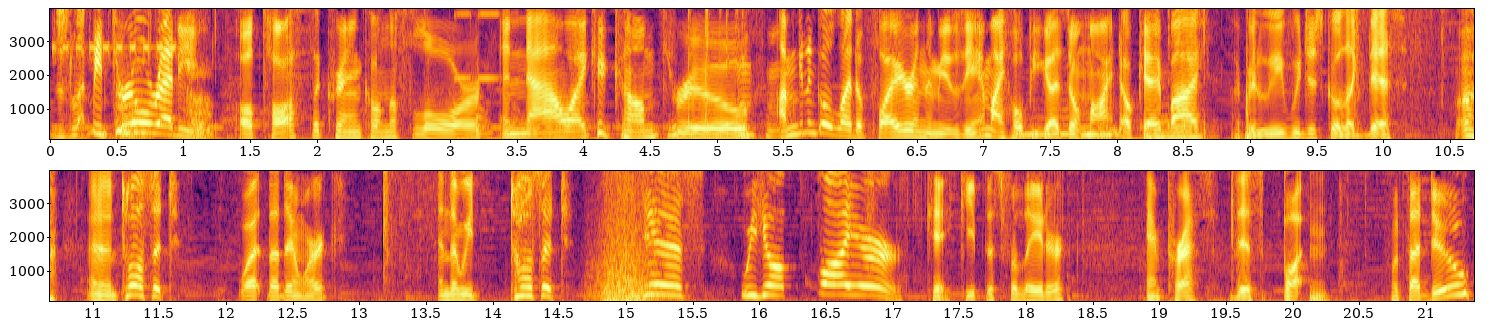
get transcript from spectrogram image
just let me through already. I'll toss the crank on the floor, and now I could come through. I'm gonna go light a fire in the museum. I hope you guys don't mind. Okay, bye. I believe we just go like this, uh, and then toss it. What, that didn't work? And then we toss it. Yes, we got fire. Okay, keep this for later and press this button. What's that do?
